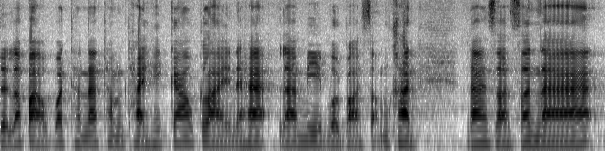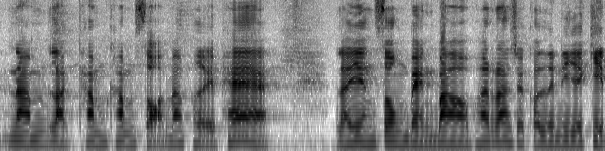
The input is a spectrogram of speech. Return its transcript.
ศิลปวัฒนธรรมไทยให้ก้าวไกลนะฮะและมีบทบาทสำคัญ ด้านศาสนานำหลักธรรมคำสอนมาเผยแพร่ และยังทรงแบ่งเบาพระราชกรณียกิจ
